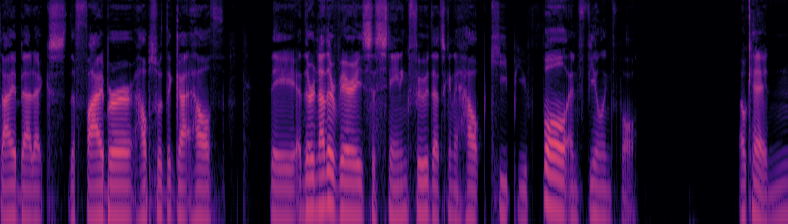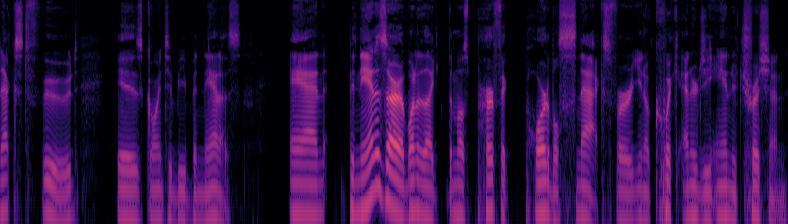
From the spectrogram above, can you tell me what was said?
diabetics. The fiber helps with the gut health. They they're another very sustaining food that's going to help keep you full and feeling full. Okay, next food is going to be bananas. And bananas are one of the, like the most perfect portable snacks for, you know, quick energy and nutrition.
